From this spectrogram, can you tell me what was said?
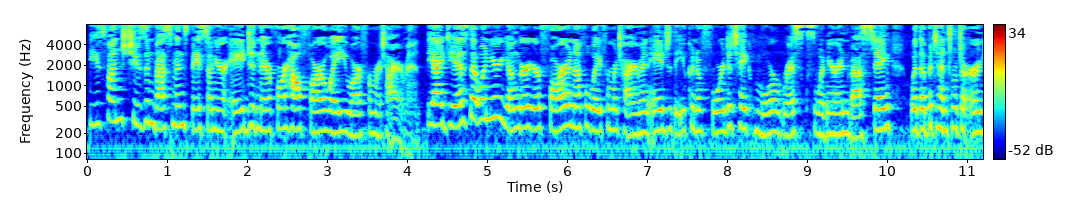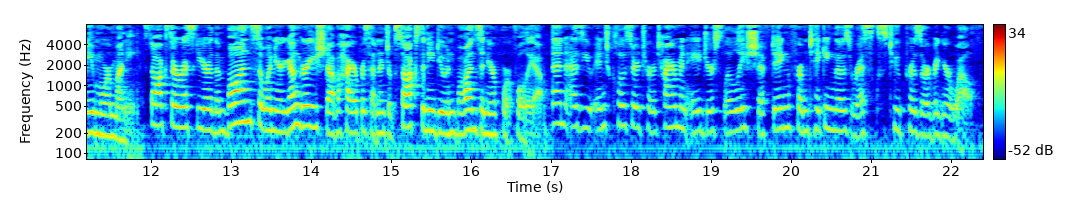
These funds choose investments based on your age and therefore how far away you are from retirement. The idea is that when you're younger, you're far enough away from retirement age that you can afford to take more risks when you're investing with the potential to earn you more money. Stocks are riskier than bonds, so when you're younger, you should have a higher percentage of stocks than you do in bonds in your portfolio. Then as you inch closer to retirement age, you're slowly shifting from taking those risks to preserving your wealth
